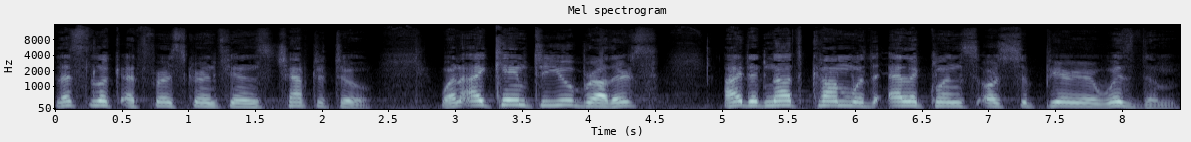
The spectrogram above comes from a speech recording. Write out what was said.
Let's look at 1 Corinthians chapter 2. When I came to you, brothers, I did not come with eloquence or superior wisdom.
